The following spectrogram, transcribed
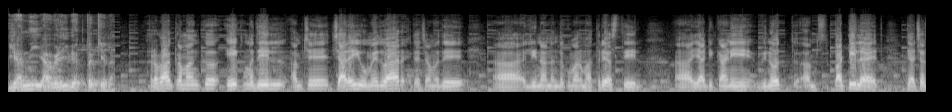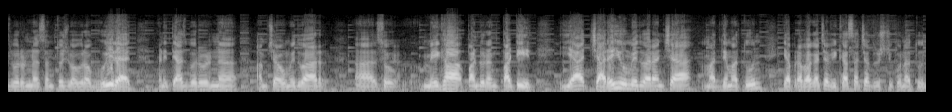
यांनी यावेळी व्यक्त केला. प्रभाग क्रमांक एकमधील आमचे चारही उमेदवार त्याच्यामध्ये लीना नंदकुमार म्हात्रे असतील. या ठिकाणी विनोद पाटील आहेत. त्याच्याचबरोबरनं संतोष बाबूराव भोईर आहेत. आणि त्याचबरोबरनं आमच्या उमेदवार सो मेघा पांडुरंग पाटील या चारही उमेदवारांच्या माध्यमातून या प्रभागाच्या विकासाच्या दृष्टिकोनातून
